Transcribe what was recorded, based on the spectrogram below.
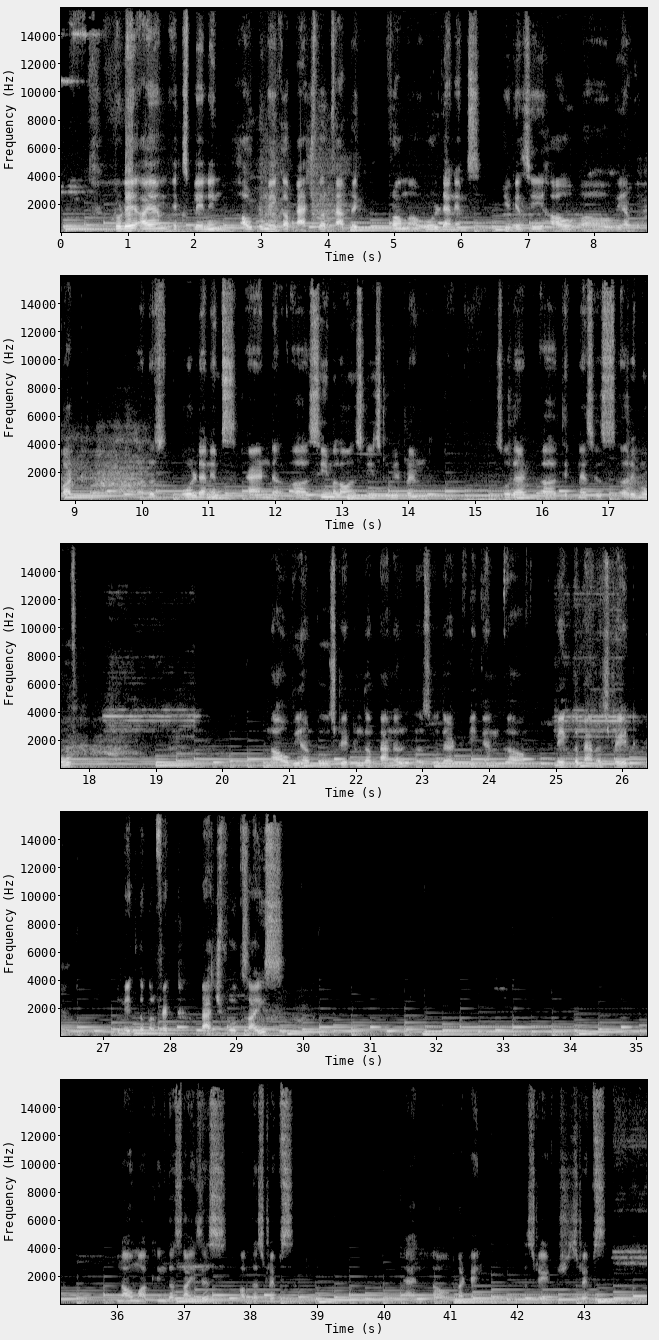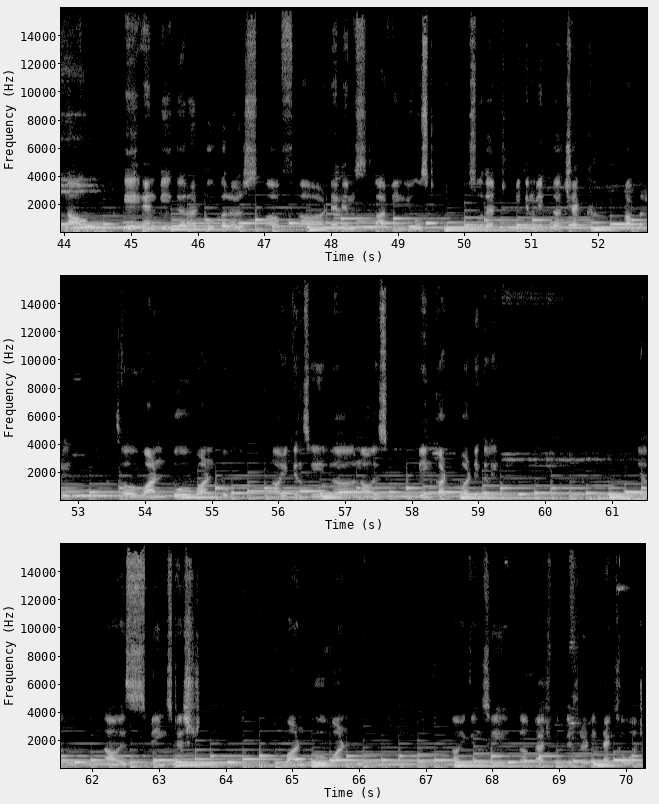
Today I am explaining how to make a patchwork fabric from old denims. You can see how uh, we have to cut uh, the old denims and uh, seam allowance needs to be trimmed so that uh, thickness is uh, removed. Now we have to straighten the panel uh, so that we can uh, make the panel straight to make the perfect patchwork size. Now marking the sizes of the strips and now cutting the straight strips. Now A and B, there are two colors of uh, denims are being used so that we can make the check properly. So one, two, one, two. Now you can see uh, now is being cut vertically. Yeah, now is being stitched. One, two, one, two. Now you can see the patchwork is ready. Thanks for watching.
